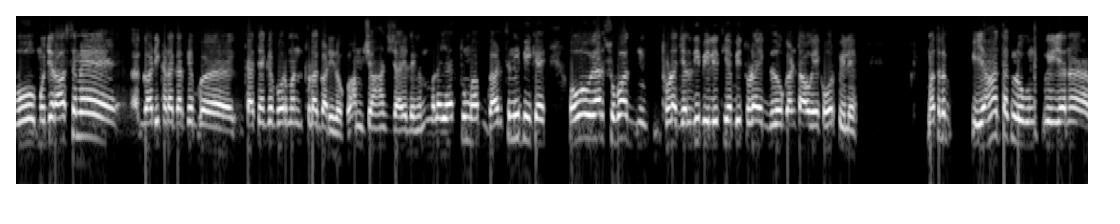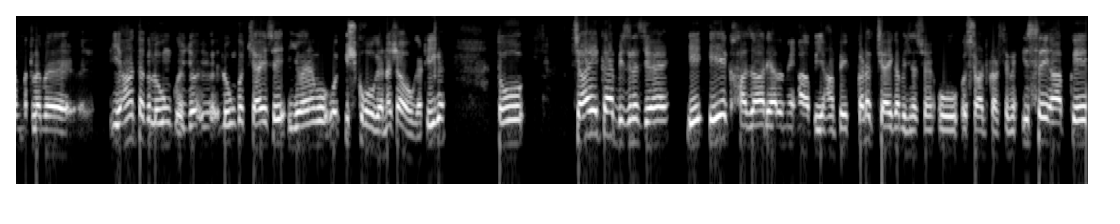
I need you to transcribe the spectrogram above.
वो मुझे रास्ते में गाड़ी खड़ा करके कहते हैं कि फोरमन थोड़ा गाड़ी रोको। हम जहाँ जाए लेंगे। बोला, यार, तुम अब घर से नहीं पी के ओ, यार, सुबह थोड़ा जल्दी पी ली थी, अभी थोड़ा एक दो घंटा हो गया, एक और पी लें। मतलब यहाँ तक लोगों को, या ना मतलब यहाँ तक लोगों को, जो, लोगों को चाय से जो है वो इश्क हो गया, नशा हो गया, ठीक है? तो चाय का बिज़नेस जो है, ये एक हज़ार रियाल में आप यहाँ पे कड़क चाय का बिज़नेस है, वो स्टार्ट कर सकते हैं। इससे आपके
